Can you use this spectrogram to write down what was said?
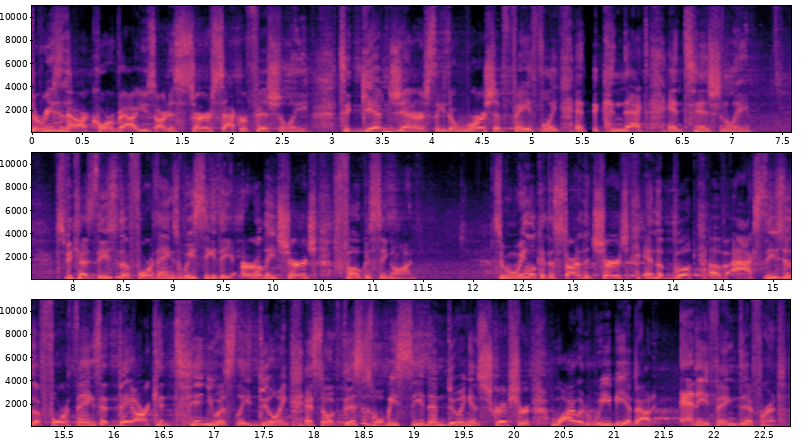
The reason that our core values are to serve sacrificially, to give generously, to worship faithfully, and to connect intentionally it's because these are the four things we see the early church focusing on. So when we look at the start of the church in the book of Acts, these are the four things that they are continuously doing. And so if this is what we see them doing in scripture, why would we be about anything different?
